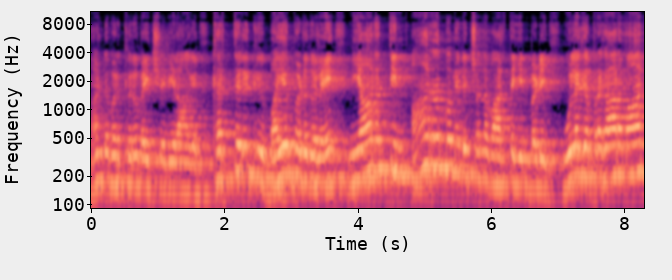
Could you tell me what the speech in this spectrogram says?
ஆண்டவர் கிருபை செய்வீராக. கர்த்தருக்கு பயப்படுதலே ஞானத்தின் ஆரம்பம் என்று சொன்ன வார்த்தையின்படி உலக பிரகாரமான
